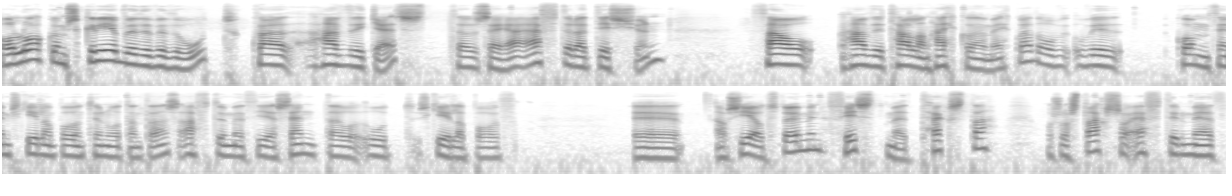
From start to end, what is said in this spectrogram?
Og lokum skrifuðu við út hvað hafði gerst, það er að segja eftir addition þá hafði talan hækkað um eitthvað og við komum þeim skilabóðum til notandans aftur með því að senda út skilabóð uh, á síátt stöyminn, fyrst með texta og svo strax á eftir með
